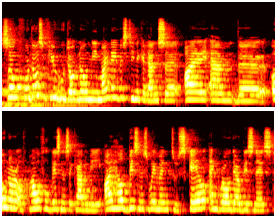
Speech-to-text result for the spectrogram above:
So for those of you who don't know me, my name is Tineke Rense. I am the owner of Powerful Business Academy. I help business women to scale and grow their business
